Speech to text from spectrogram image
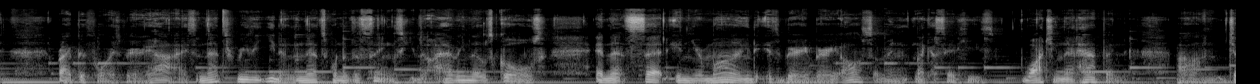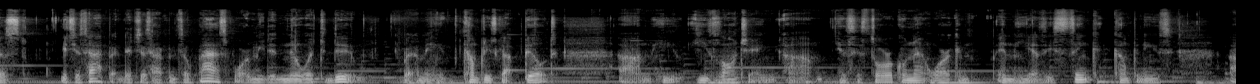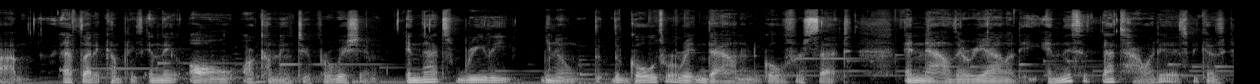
right before his very eyes. And that's really you know and that's one of the things you know having those goals and that set in your mind is very very awesome. And like i said he's watching that happen. Um, just it just happened. It just happened so fast for him. He didn't know what to do. But i mean companies got built. Um, he, he's launching um, his historical network and, and he has these sync companies um, athletic companies, and they all are coming to fruition. And that's really, you know, the, the goals were written down and the goals were set, and now they're reality. And this is that's how it is because,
